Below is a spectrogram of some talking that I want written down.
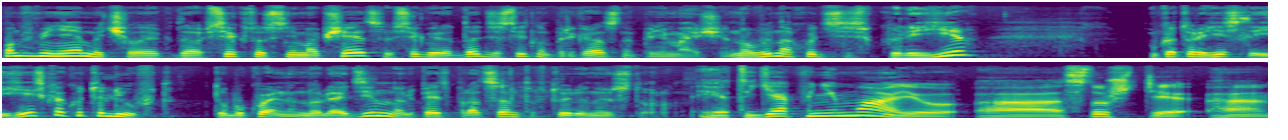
Он вменяемый человек, да. Все, кто с ним общается, все говорят, да, действительно прекрасно понимающий. Но вы находитесь в колее, у которой, если есть какой-то люфт, то буквально 0,1-0,5% в ту или иную сторону. Это я понимаю. А, слушайте, а,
